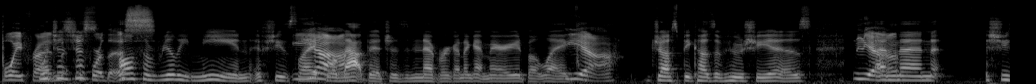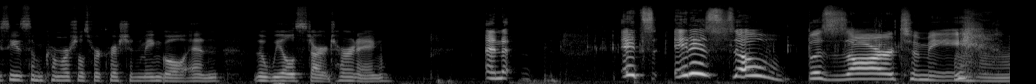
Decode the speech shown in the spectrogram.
boyfriend which is just before this? also really mean. If she's like, Yeah. well, that bitch is never gonna get married, but like, yeah. just because of who she is. Yeah. And then she sees some commercials for Christian Mingle, and the wheels start turning. and it's it is so bizarre to me. Mm-hmm.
